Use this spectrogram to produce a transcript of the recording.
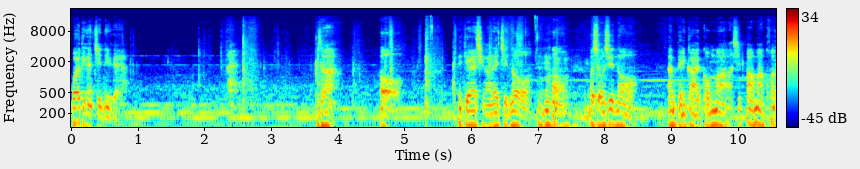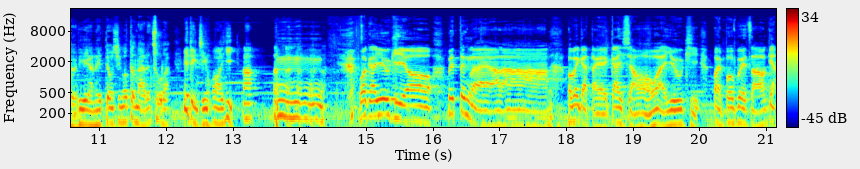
我一定会尽力的。局长，哦，你今日穿安尼真好哦，我相信哦，咱平家的公妈是爸妈看到你安尼，重新我回来了出来，一定真欢喜啊！嗯嗯嗯，我甲 Yuki 哦，要回来啊啦！我要甲大家介绍哦，我的 Yuki，我的宝贝查某囝，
